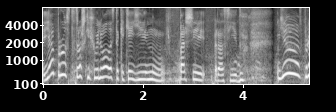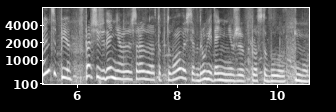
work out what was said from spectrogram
Я просто трошки хвилювалася, так як я її ну, в перший раз їду. Я, в принципі, в перший день я вже одразу адаптувалася, в другий день мені вже просто було. Ну,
